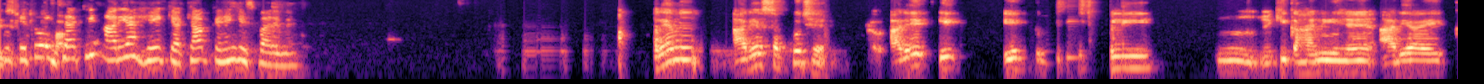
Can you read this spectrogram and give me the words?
ओके तो एग्जैक्टली आर्या है क्या? क्या आप कहेंगे इस बारे में? आर्या में आर्या सब कुछ है। आर्या एक एक की कहानी है। आर्या एक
